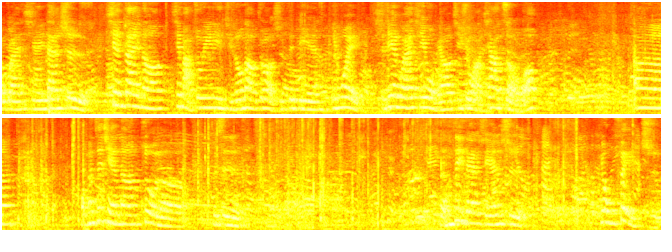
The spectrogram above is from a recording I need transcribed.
有关系。但是现在呢，先把注意力集中到周老师这边，因为时间关系，我们要继续往下走哦。呃，我们之前呢做了，就是我们自己在实验室用废纸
